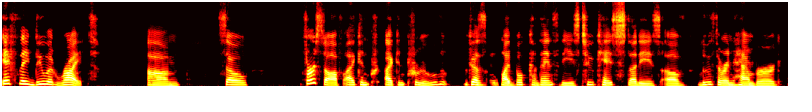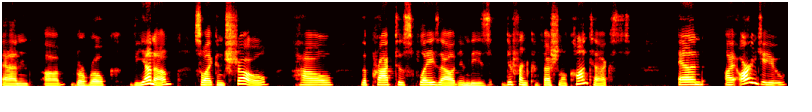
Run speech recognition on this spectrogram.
if they do it right. Um, so, first off, I can I can prove because my book contains these two case studies of Lutheran Hamburg and uh, Baroque Vienna, so I can show how the practice plays out in these different confessional contexts. And I argue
